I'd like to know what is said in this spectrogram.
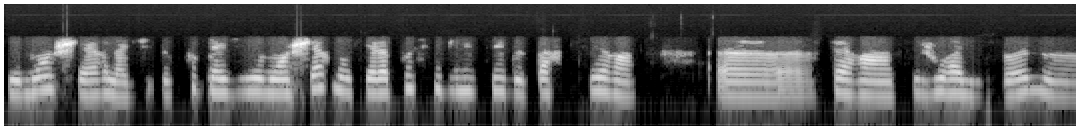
qui est moins cher, la vie, le coût de la vie est moins cher. Donc il y a la possibilité de partir euh, faire un séjour à Lisbonne euh,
